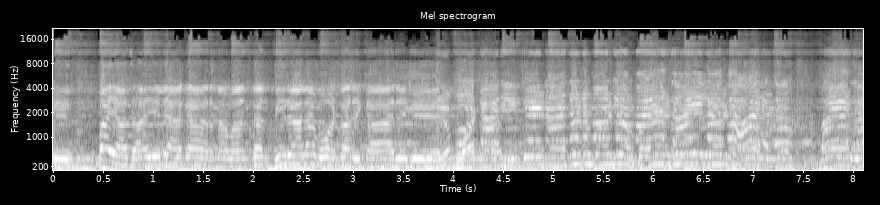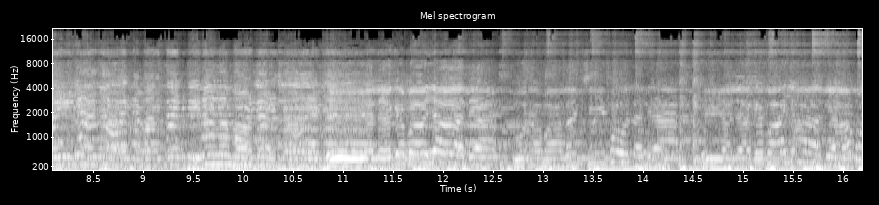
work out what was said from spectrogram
गार गे बाया झालेल्या गार नामांकन फिरायला मोटर कार गे मोटारीचे नांदन माझ्या बाया झालेल्या गार गे बाया झालेल्या गार नामांकन फिरायला मोटर कार हे आल्या ग बाया आल्या पोरा बालांशी बोलल्या हे आल्या ग बाया आल्या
